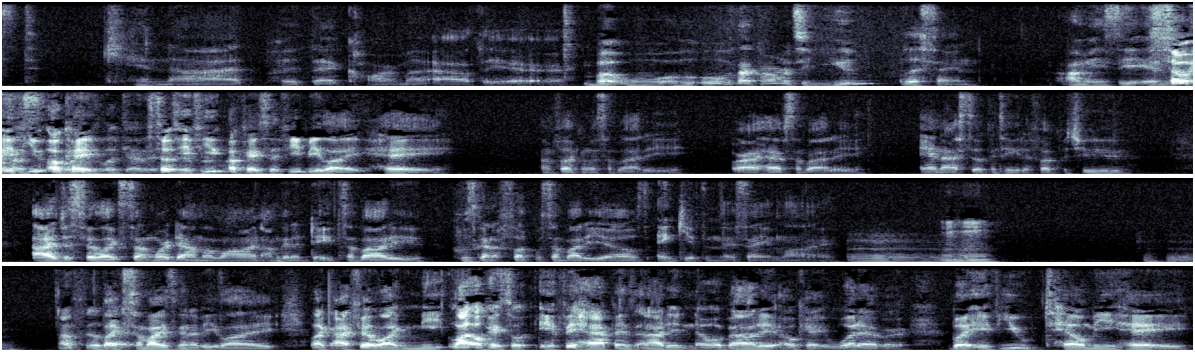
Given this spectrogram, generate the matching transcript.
cannot put that karma out there. But who, who was that karma to you? Listen, I mean, see. So if you okay, we look at it so if you okay, so if you be like, hey, I'm fucking with somebody, or I have somebody, and I still continue to fuck with you, I just feel like somewhere down the line, I'm gonna date somebody who's gonna fuck with somebody else and give them that same line. Mm-hmm. Mm-hmm. I feel like that. somebody's gonna be like like i feel like me like okay so if it happens and i didn't know about it okay whatever. But if you tell me hey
